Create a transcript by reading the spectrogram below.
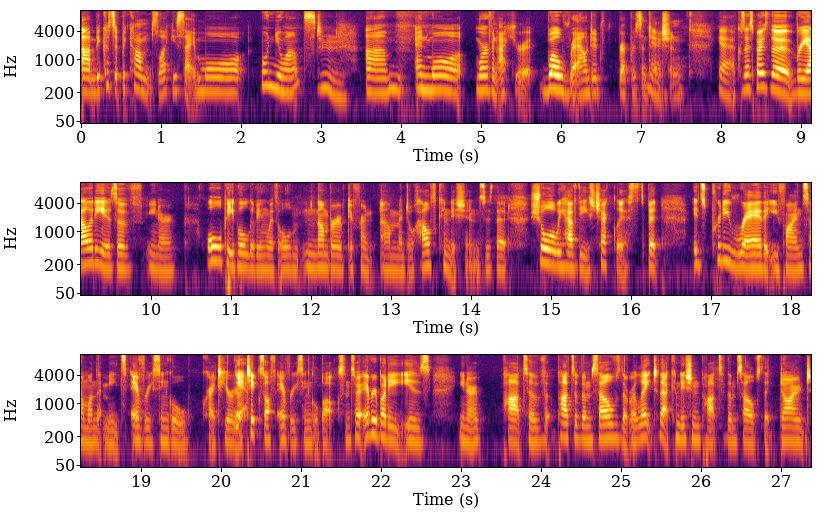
Um, because it becomes, like you say, more more nuanced um, and more more of an accurate, well rounded representation. Yeah, because I suppose the reality is of you know all people living with all number of different um, mental health conditions is that sure we have these checklists, but it's pretty rare that you find someone that meets every single criteria, Yeah. ticks off every single box, and so everybody is you know parts of parts of themselves that relate to that condition parts of themselves that don't.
